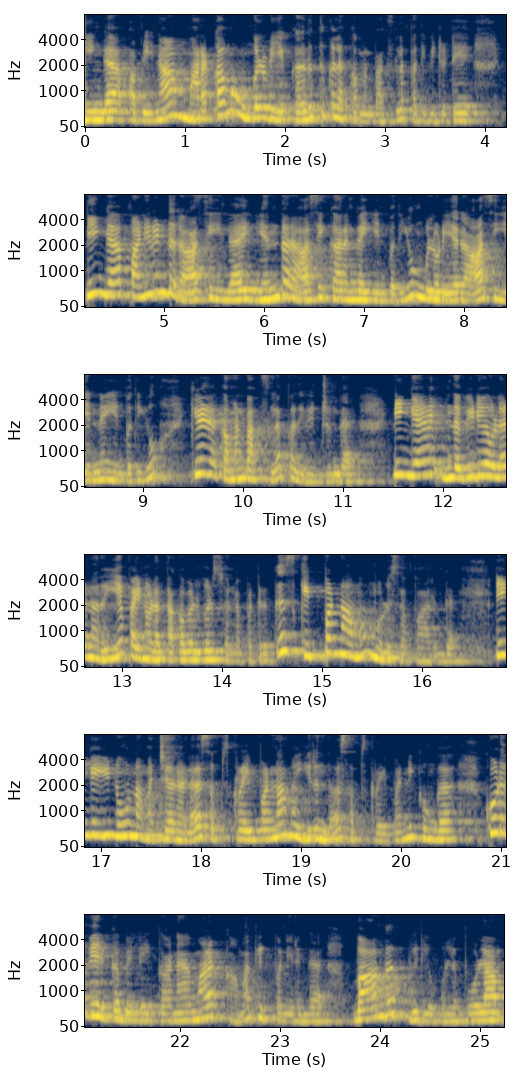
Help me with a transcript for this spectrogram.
நீங்கள் அப்படின்னா மறக்காமல் உங்களுடைய கருத்துக்களை கமெண்ட் பாக்ஸில் பதிவிட்டுட்டு நீங்கள் பன்னிரெண்டு ராசியில் எந்த ராசிக்காரங்க என்பதையும் உங்களுடைய ராசி என்ன என்பதையும் கீழே கமெண்ட் பாக்ஸில் பதிவிட்டுருங்க. நீங்கள் இந்த வீடியோவில் நிறைய பயனுள்ள தகவல்கள் சொல்லப்பட்டிருக்கு. ஸ்கிப் பண்ணாமல் முழுசாக பாருங்கள் நீங்கள் இன்னும் நம்ம சேனலை சப்ஸ்கிரைப் பண்ணாமல் இருந்தால் சப்ஸ்கிரைப் பண்ணிக்கோங்க. கூடவே இருக்க பெல்லைக்கான மறக்காமல் கிளிக் பண்ணிடுங்க வாங்க வீடியோக்குள்ளே போகலாம்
